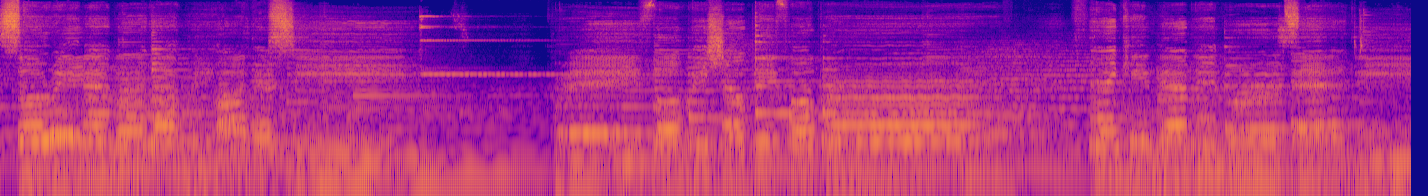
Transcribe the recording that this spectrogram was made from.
so remember that we shall be for birth, thanking them in words and deeds.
